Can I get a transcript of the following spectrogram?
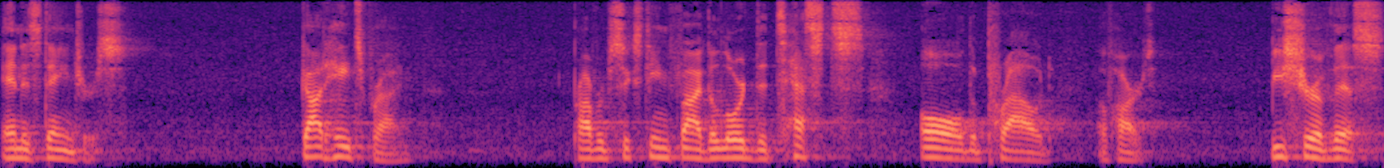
and its dangers. God hates pride. Proverbs 16:5 The Lord detests all the proud of heart. Be sure of this,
